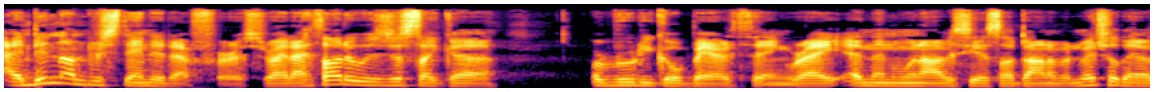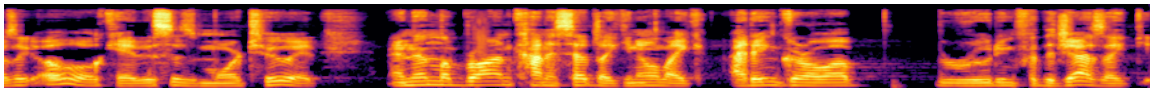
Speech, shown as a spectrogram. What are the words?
I didn't understand it at first, right? I thought it was just like a a Rudy Gobert thing, right? And then when obviously I saw Donovan Mitchell there, I was like, oh, okay, this is more to it. And then LeBron kind of said, like, you know, like I didn't grow up rooting for the Jazz. Like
